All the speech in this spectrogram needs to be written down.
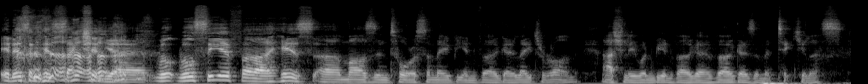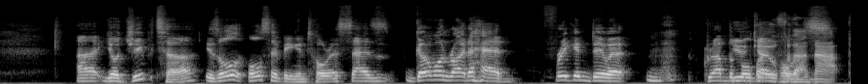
It isn't his section yet. We'll we'll see if uh, his uh, Mars and Taurus are maybe in Virgo later on. Actually, it wouldn't be in Virgo. Virgos are meticulous. Uh, your Jupiter is all, also being in Taurus. Says, "Go on right ahead, friggin' do it. Grab the You bull by go the for that horns. nap.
